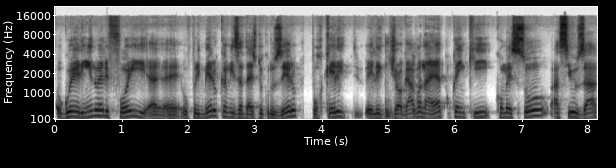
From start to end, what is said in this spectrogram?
O Guerino, ele foi é, é, o primeiro camisa 10 do Cruzeiro, porque ele, ele jogava na época em que começou a se usar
